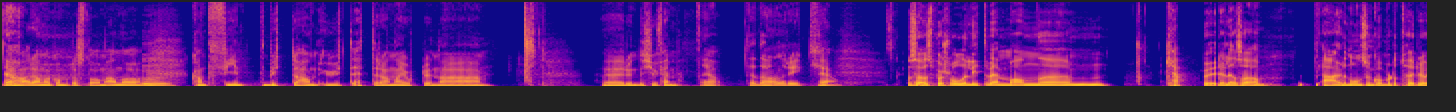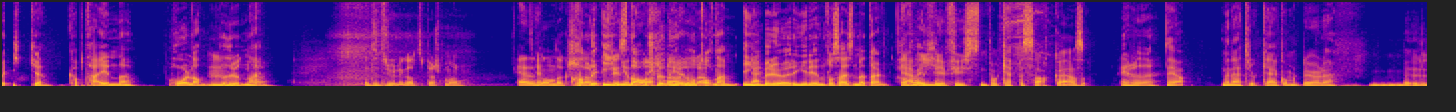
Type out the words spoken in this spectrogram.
Jeg har han og kommer til å stå med han, og Mm. kan fint bytte han ut etter han har gjort unna uh, runde 25. ja. Det er da han ryker. Ja. Og så er jo spørsmålet litt hvem han um, capper, eller altså Er det noen som kommer til å tørre å ikke kapteine Haaland Mm, denne runden her? Et utrolig godt spørsmål. Er det noen dere Hadde ingen avslutninger mot Tottenham? Ingen berøringer innenfor 16-meteren? Jeg er veldig fysen på å cappe Saka. jeg, Altså. Er det det? Ja. Men jeg tror ikke jeg kommer til å gjøre det,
